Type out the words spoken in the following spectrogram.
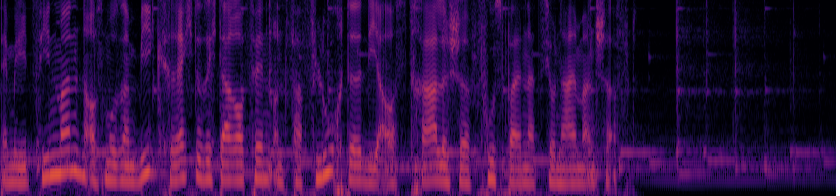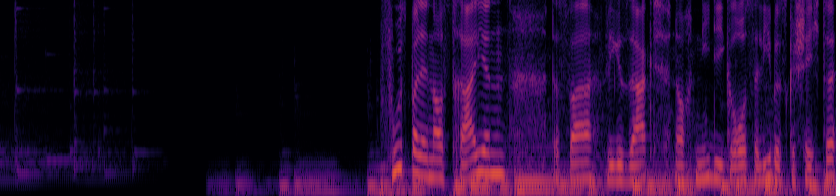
Der Medizinmann aus Mosambik rächte sich daraufhin und verfluchte die australische Fußballnationalmannschaft. Fußball in Australien das war, wie gesagt, noch nie die große Liebesgeschichte.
